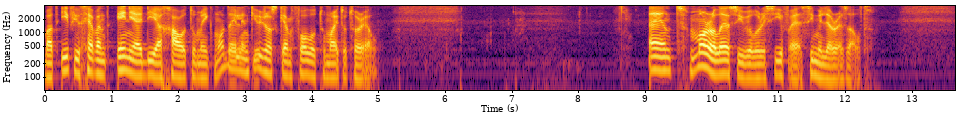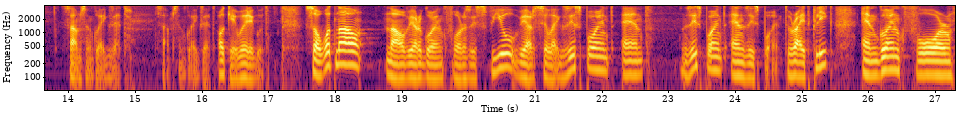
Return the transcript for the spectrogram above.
But if you haven't any idea how to make modeling, you just can follow to my tutorial. And more or less you will receive a similar result. Something like that. Something like that. Okay, very good. So what now? Now we are going for this view. We are select this point and this point and this point. Right click and going for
